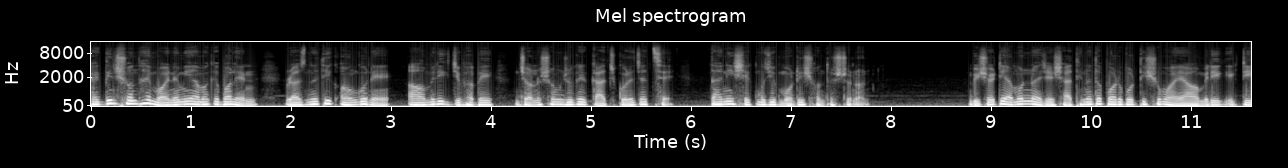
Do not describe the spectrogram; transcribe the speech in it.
একদিন সন্ধ্যায় ময়নামি আমাকে বলেন, রাজনৈতিক অঙ্গনে আওয়ামী লীগ যেভাবে জনসংযোগের কাজ করে যাচ্ছে, তা নিয়ে শেখ মুজিব মোটেই সন্তুষ্ট নন। বিষয়টি এমন নয় যে স্বাধীনতা পরবর্তী সময়ে আওয়ামী লীগ একটি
